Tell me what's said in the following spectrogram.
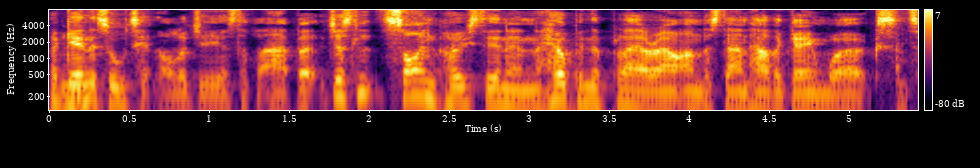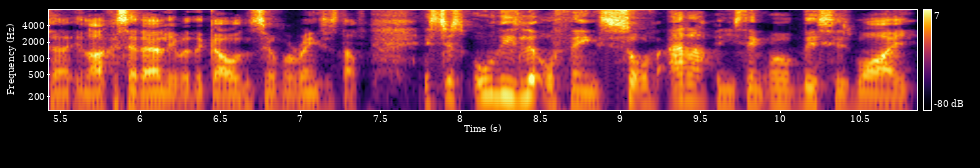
again, mm. it's all technology and stuff like that. But just signposting and helping the player out understand how the game works. And to, you know, like I said earlier with the gold and silver rings and stuff, it's just all these little things sort of add up, and you think, well, this is why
